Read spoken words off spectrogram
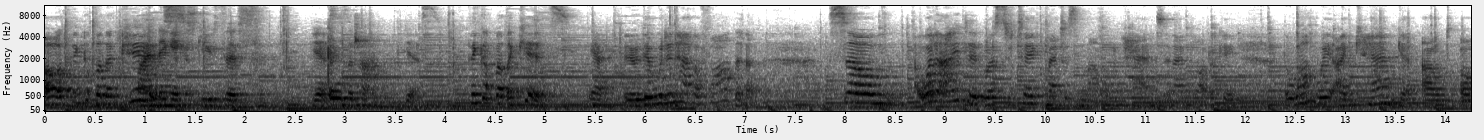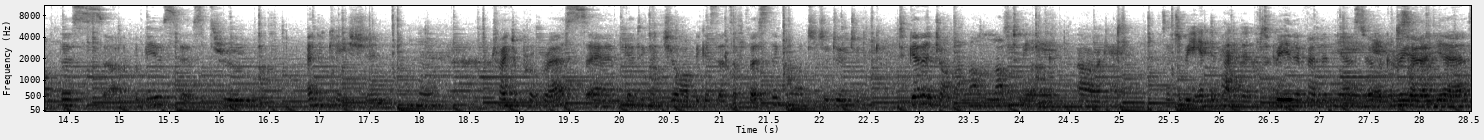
Or think about the kids. Finding excuses yes. all the time. Yes. Think about the kids. Yeah. You know, they wouldn't have a father. So what I did was to take matters in my own hands, and I thought, okay, the one way I can get out of this uh, abuse is through education, Mhm. Trying to progress, and getting a job because that's the first thing I wanted to do to, to get a job. I'm not allowed To to be, work. oh, okay. So to be independent. To be independent, yes, to have a career, yes,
